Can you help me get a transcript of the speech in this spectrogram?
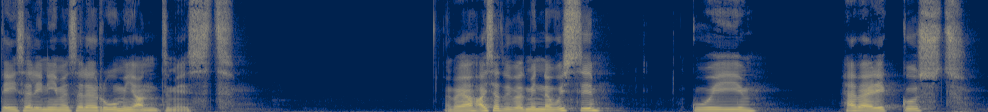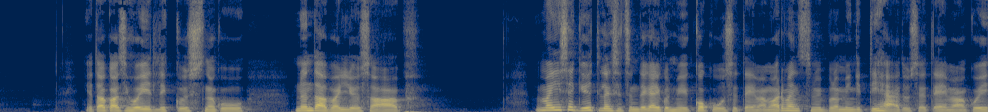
teisele inimesele ruumi andmist. aga jah, asjad võivad minna vussi, kui häbelikkust ja tagasihoidlikkust nagu nõnda palju saab ma isegi ütleks, et see on tegelikult mingi koguse teema, ma arvan, et see on võib-olla mingi tiheduse teema, kui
